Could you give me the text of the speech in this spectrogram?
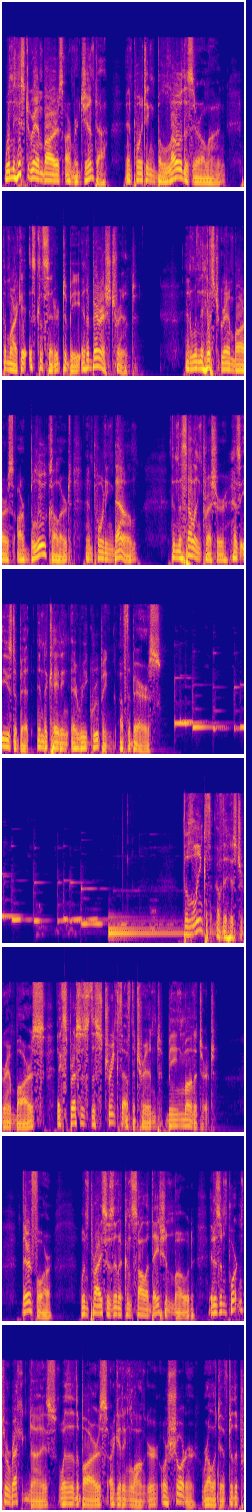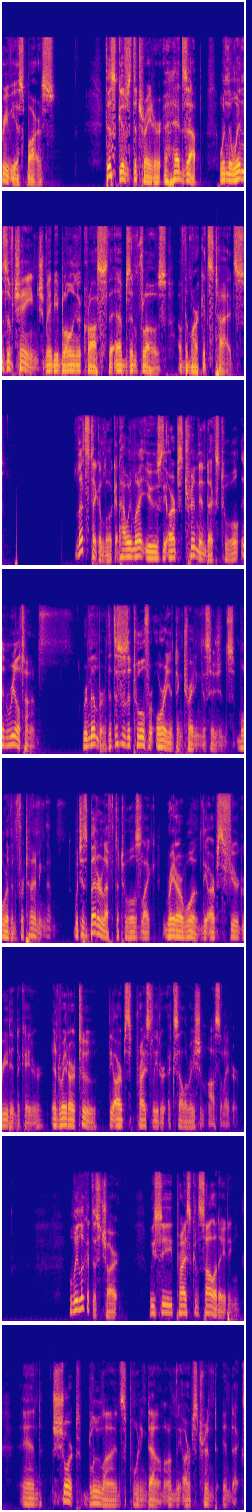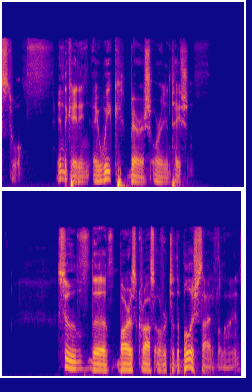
When the histogram bars are magenta and pointing below the zero line, the market is considered to be in a bearish trend. And when the histogram bars are blue colored and pointing down, then the selling pressure has eased a bit, indicating a regrouping of the bears. The length of the histogram bars expresses the strength of the trend being monitored. Therefore, when price is in a consolidation mode, it is important to recognize whether the bars are getting longer or shorter relative to the previous bars. This gives the trader a heads up when the winds of change may be blowing across the ebbs and flows of the market's tides. Let's take a look at how we might use the ARPS Trend Index tool in real time. Remember that this is a tool for orienting trading decisions more than for timing them, which is better left to tools like Radar 1, the ARPS Fear Greed Indicator, and Radar 2, the ARPS Price Leader Acceleration Oscillator. When we look at this chart, we see price consolidating and short blue lines pointing down on the ARPS Trend Index tool indicating a weak bearish orientation. Soon the bars cross over to the bullish side of the line,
